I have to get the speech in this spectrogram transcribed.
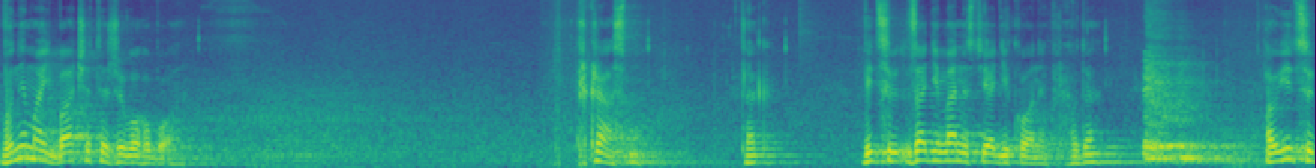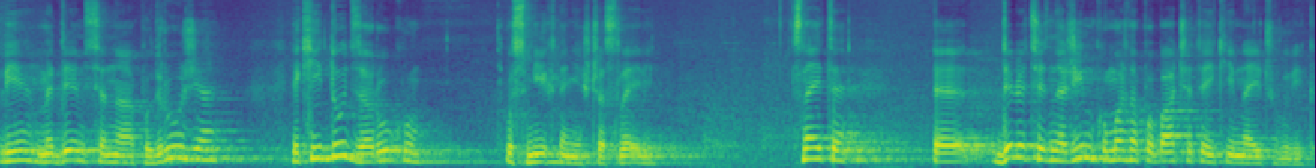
вони мають бачити живого Бога. Прекрасно. Так? Від, ззаді мене стоять ікони, правда? А від собі ми дивимося на подружжя, які йдуть за руку, усміхнені, щасливі. Знаєте, дивлячись на жінку, можна побачити, який в неї чоловік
